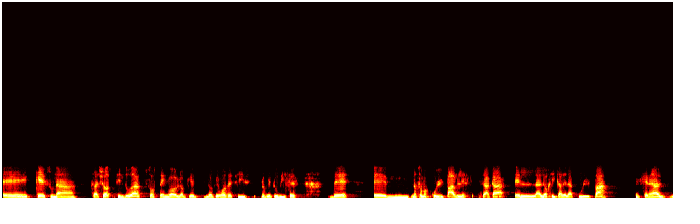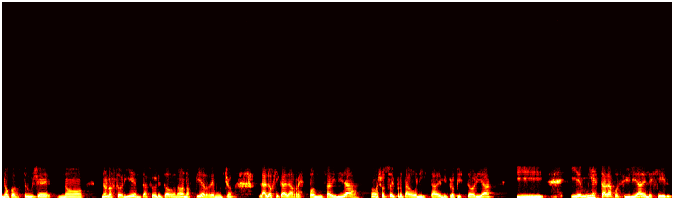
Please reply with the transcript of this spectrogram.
Eh, que es una, o sea, yo sin duda sostengo lo que, lo que vos decís, lo que tú dices de em, no somos culpables. O sea, acá la lógica de la culpa en general no construye, no, no nos orienta sobre todo, ¿no? Nos pierde mucho. La lógica de la responsabilidad, ¿no? Yo soy protagonista de mi propia historia, y, en mí está la posibilidad de elegir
